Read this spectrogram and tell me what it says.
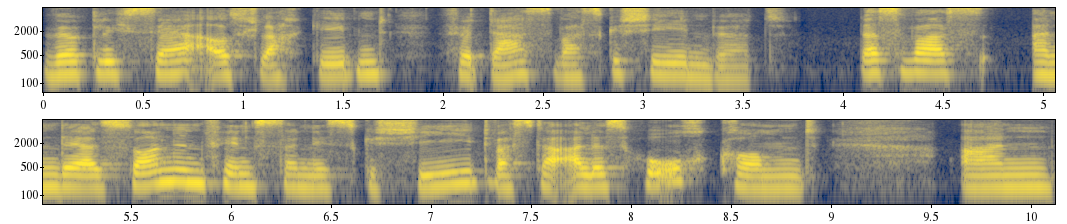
wirklich sehr ausschlaggebend für das, was geschehen wird. Das, was an der Sonnenfinsternis geschieht, was da alles hochkommt an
